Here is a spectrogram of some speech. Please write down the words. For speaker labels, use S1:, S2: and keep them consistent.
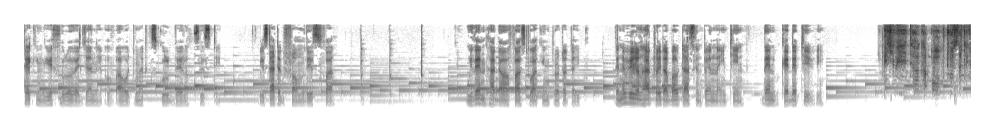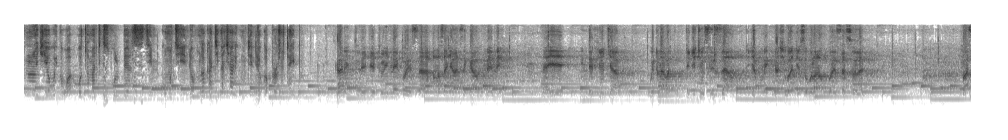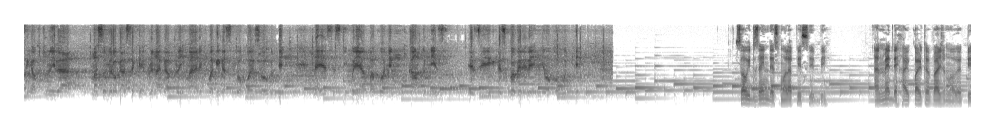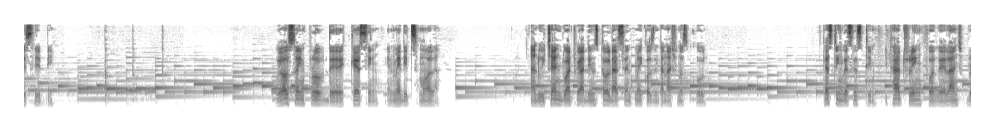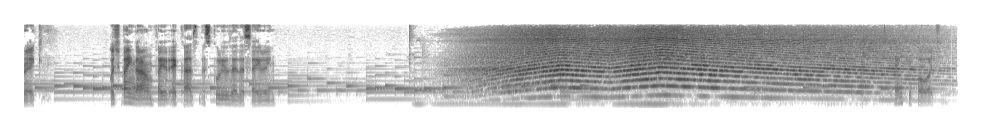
S1: taking you through the journey of our automatic school bell system. We started from this far. We then had our first working prototype. The new vision had write about us in 2019, then Bukedde TV.
S2: Biki byetaaga okutuusa tekinologiya we owa automatic school bell system ku mutindo nga kati akyali ku mutendera gwa prototype
S3: currently gye tulina ekozesa amasanyalaze ga bumeme naye in the future bwe tunaba tu- tugikyusizaamu tujja kumekinga sure nti esobola n'okukozesa sola. Twasinga kutunulira masomero ga secondary naga primary kuba ge gasinga okukozesa obudde naye sisitimu eyambako ne mu companies
S1: So we designed a smaller PCB and made a high quality version of the PCB. We also improved the casing and made it smaller. And we changed what we had installed at St. Michael's International School. Testing the system, it had ring for the lunch break. Occupying around five acres, the school uses a siren. Thank you for watching.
